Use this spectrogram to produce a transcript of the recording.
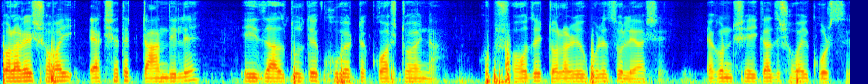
ট্রলারের সবাই একসাথে টান দিলে এই জাল তুলতে খুব একটা কষ্ট হয় না। খুব সহজেই ট্রলারের উপরে চলে আসে। এখন সেই কাজে সবাই করছে।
